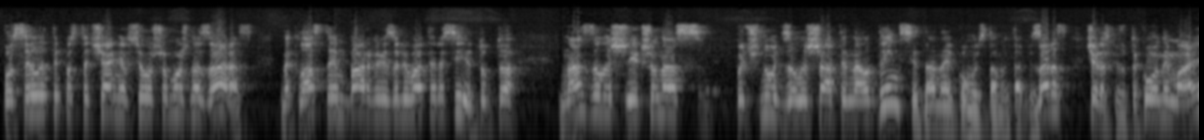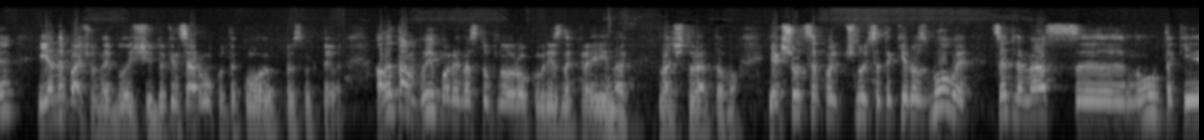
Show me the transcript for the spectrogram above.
посилити постачання всього, що можна зараз, накласти ембарго, ізолювати Росію. Тобто, нас залиш, якщо нас почнуть залишати наодинці, да, на якомусь там етапі. Зараз ще раз кажу, такого немає, і я не бачу найближчі до кінця року такої перспективи. Але там вибори наступного року в різних країнах, 24-му. Якщо це почнуться такі розмови, це для нас е, ну такі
